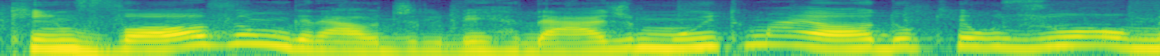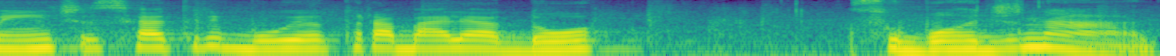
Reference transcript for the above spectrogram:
que envolve um grau de liberdade muito maior do que usualmente se atribui ao trabalhador subordinado.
